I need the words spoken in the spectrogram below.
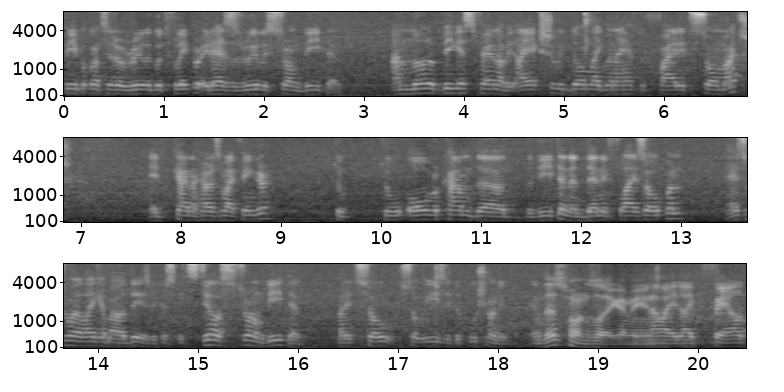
people consider a really good flipper, it has really strong detent. I'm not a biggest fan of it. I actually don't like when I have to fight it so much. It kind of hurts my finger to to overcome the the detent and then it flies open. That's what I like about this because it's still a strong detent, but it's so so easy to push on it. And this one's like, I mean, now I like failed.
